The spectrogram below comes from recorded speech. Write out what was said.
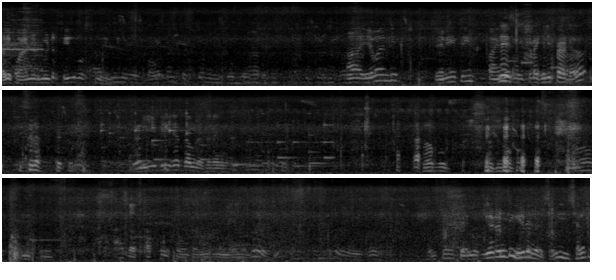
అది ఫైవ్ హండ్రెడ్ మీటర్స్ ఈజీగా వస్తుంది. ఏమైంది? ఎనీథింగ్ ఇక్కడ హెలిప్యాడ్ చేద్దాం లేదు. సార్ ఈడంటే ఈడే కదా సార్. ఈ సెంటర్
